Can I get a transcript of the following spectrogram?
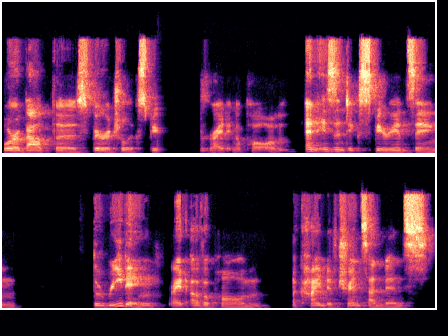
or about the spiritual experience of writing a poem, and isn't experiencing the reading right of a poem a kind of transcendence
